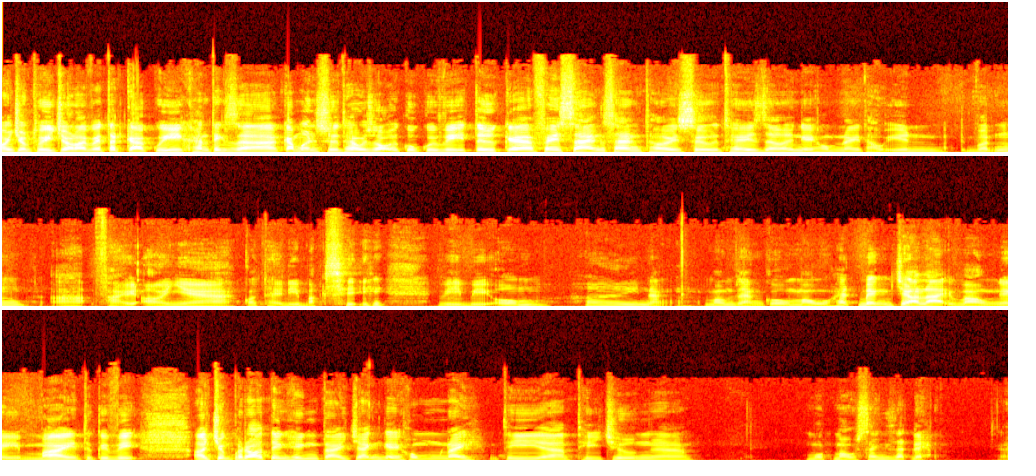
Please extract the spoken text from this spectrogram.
Hoàng Trọng Thủy trở lại với tất cả quý khán thính giả. Cảm ơn sự theo dõi của quý vị. Từ cà phê sáng sang thời sự thế giới ngày hôm nay Thảo Yên vẫn à, phải ở nhà, có thể đi bác sĩ vì bị ốm hơi nặng. Mong rằng cô mau hết bệnh trở lại vào ngày mai thưa quý vị. À, trong đó tình hình tài chính ngày hôm nay thì à, thị trường à, một màu xanh rất đẹp. À,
